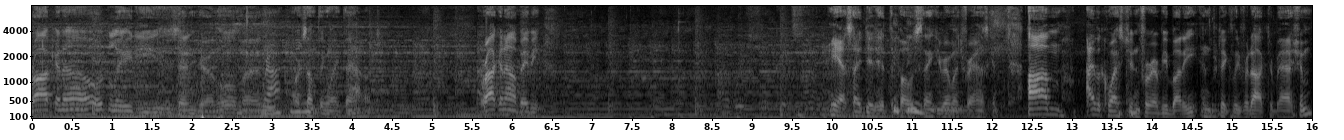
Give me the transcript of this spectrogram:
rocking out, ladies and gentlemen. Rocking or something like that. Rocking out, baby. Yes, I did hit the post. Thank you very much for asking. Um, I have a question for everybody, and particularly for Dr. Basham.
